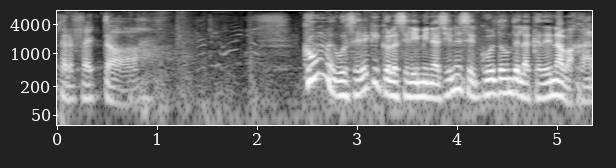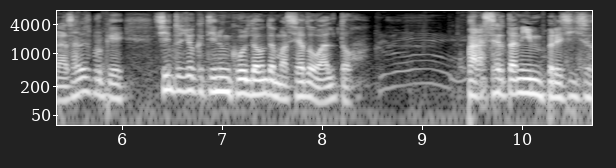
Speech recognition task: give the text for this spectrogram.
Perfecto. ¿Cómo me gustaría que con las eliminaciones el cooldown de la cadena bajara, ¿sabes? Porque siento yo que tiene un cooldown demasiado alto. Para ser tan impreciso.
